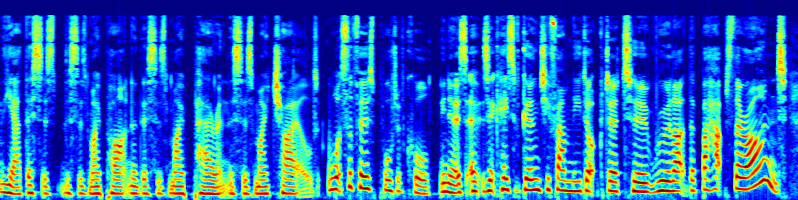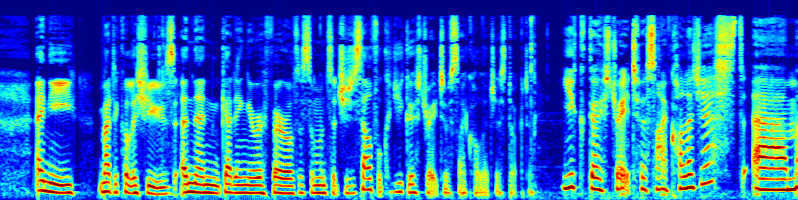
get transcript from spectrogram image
Yeah, this is this is my partner. This is my parent. This is my child. What's the first port of call? You know, is, is it a case of going to your family doctor to rule out that perhaps there aren't any medical issues, and then getting a referral to someone such as yourself, or could you go straight to a psychologist, doctor? You could go straight to a psychologist, um,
